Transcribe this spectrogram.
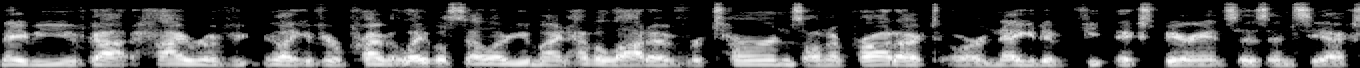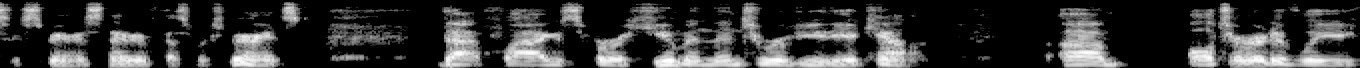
Maybe you've got high review like if you're a private label seller you might have a lot of returns on a product or negative experiences ncx experience negative customer experience that flags for a human then to review the account. Um, alternatively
